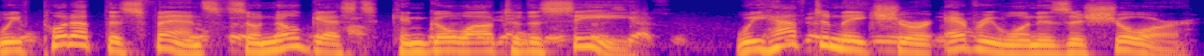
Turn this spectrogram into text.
We've put up this fence so no guests can go out to the sea. We have to make sure everyone is ashore.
